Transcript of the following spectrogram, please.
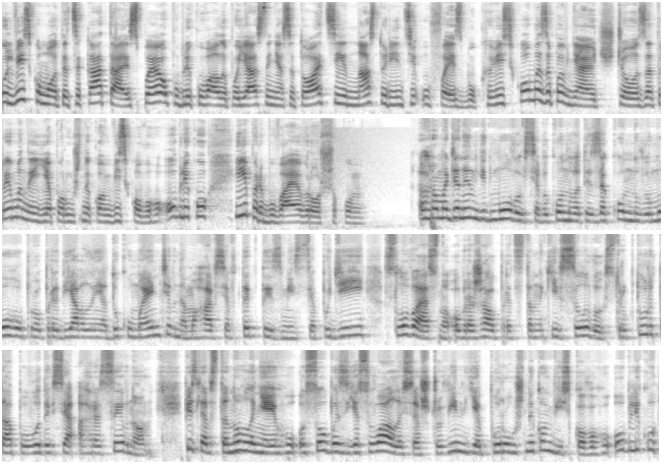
У львівському ТЦК та СП опублікували пояснення ситуації на сторінці у Фейсбук. Військоми запевняють, що затриманий є порушником військового обліку і перебуває в розшуку. Громадянин відмовився виконувати законну вимогу про пред'явлення документів, намагався втекти з місця події, словесно ображав представників силових структур та поводився агресивно. Після встановлення його особи з'ясувалося, що він є порушником військового обліку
